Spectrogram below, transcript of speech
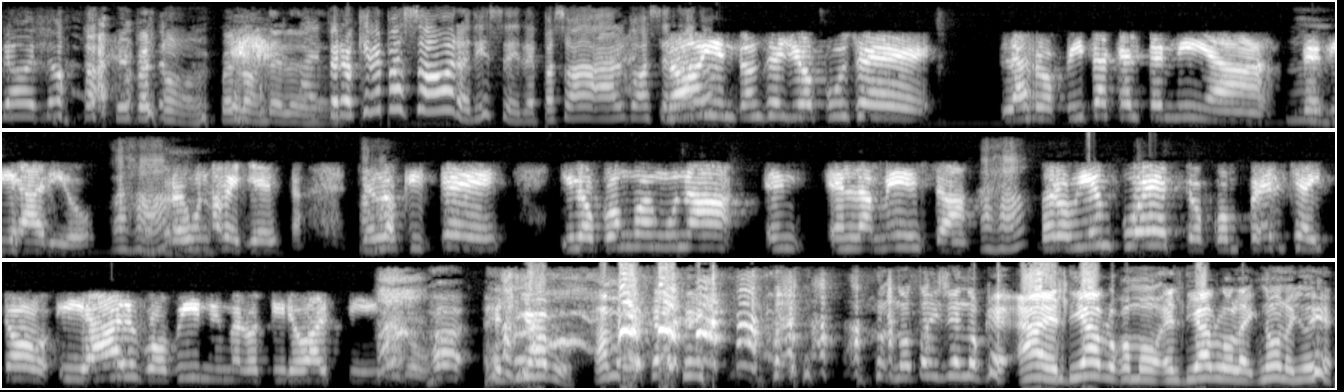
no, no. Ay, perdón, perdón. dele, dele. Ay, pero ¿qué le pasó ahora? Dice, ¿le pasó algo hace No, rato? y entonces yo puse la ropita que él tenía de diario, Mm. Ajá. pero es una belleza. Se lo quité y lo pongo en una en, en la mesa, Ajá. pero bien puesto con percha y todo, y algo vino y me lo tiró al piso. Ah, el diablo. Ah, me- no estoy diciendo que, ah, el diablo, como el diablo, like, no, no, yo dije,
